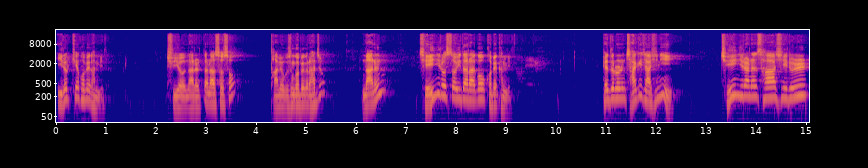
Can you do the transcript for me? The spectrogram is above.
이렇게 고백합니다. 주여 나를 떠나서서 다음에 무슨 고백을 하죠? 나는 죄인이로서이다라고 고백합니다. 베드로는 자기 자신이 죄인이라는 사실을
